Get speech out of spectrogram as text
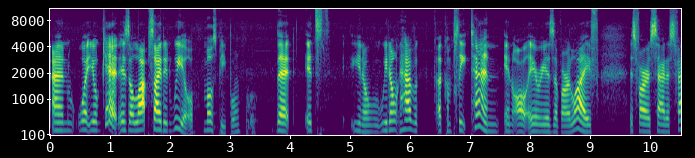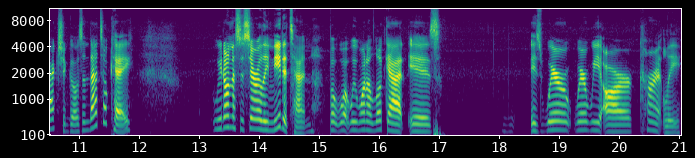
And what you'll get is a lopsided wheel, most people, that it's, you know, we don't have a, a complete 10 in all areas of our life as far as satisfaction goes, and that's okay we don't necessarily need a 10 but what we want to look at is is where where we are currently.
